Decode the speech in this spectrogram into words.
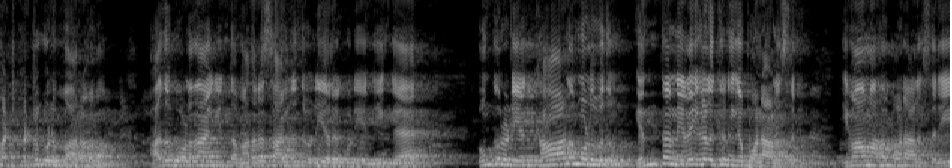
பட் கற்றுக் கொடுப்பாரோ? அதுபோல தான் இந்த மதரசாவிலிருந்து வெளியேறக்கூடிய நீங்கள் உங்களுடைய காலம் முழுவதும் எந்த நிலைகளுக்கு நீங்கள் போனாலும் சரி இமாமாக போனாலும் சரி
